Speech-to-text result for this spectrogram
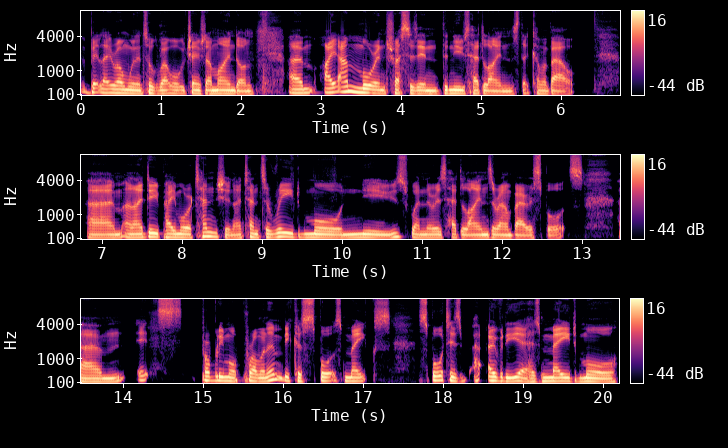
a bit later on. We're going to talk about what we've changed our mind on. Um, I am more interested in the news headlines that come about, um, and I do pay more attention. I tend to read more news when there is headlines around various sports. Um, it's probably more prominent because sports makes sport is over the year has made more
